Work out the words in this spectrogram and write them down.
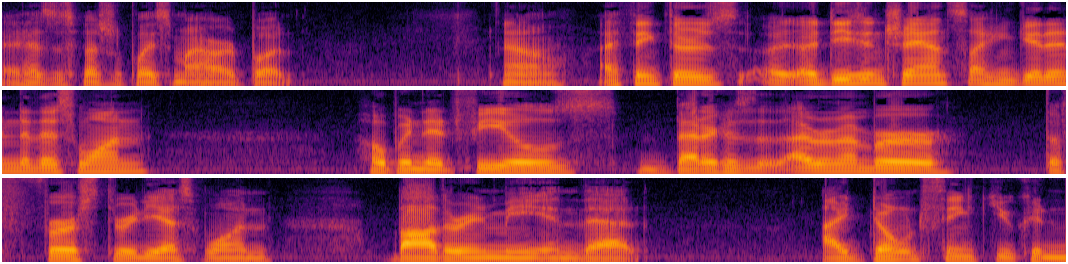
it has a special place in my heart, but no, I think there's a, a decent chance I can get into this one. Hoping it feels better because I remember the first 3DS one bothering me in that I don't think you can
